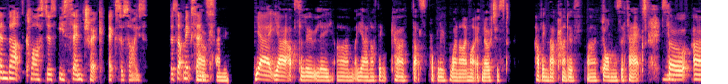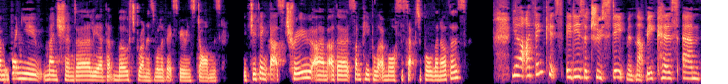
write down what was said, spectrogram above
and that's classed as eccentric exercise. Does that make sense? Okay. Yeah, yeah, absolutely. Um, yeah, and I think uh, that's probably when I might have noticed having that kind of uh, DOMS effect. Mm. So um, when you mentioned earlier that most runners will have experienced DOMS, do you think that's true? Um, are there some people that are more susceptible than others? Yeah, I think it's it is a true statement that because um,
